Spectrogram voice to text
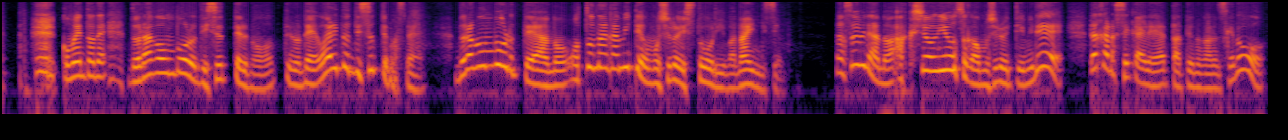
コメントでドラゴンボールディスってるのっていうので、割とディスってますね。ドラゴンボールってあの、大人が見て面白いストーリーはないんですよ。だからそういう意味であの、アクション要素が面白いっていう意味で、だから世界でやったっていうのがあるんですけど、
